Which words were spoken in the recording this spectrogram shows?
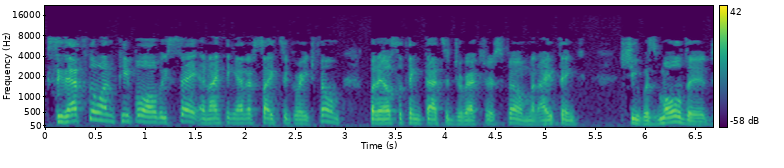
See, that's the one people always say, and I think Out of Sight's a great film, but I also think that's a director's film, and I think she was molded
